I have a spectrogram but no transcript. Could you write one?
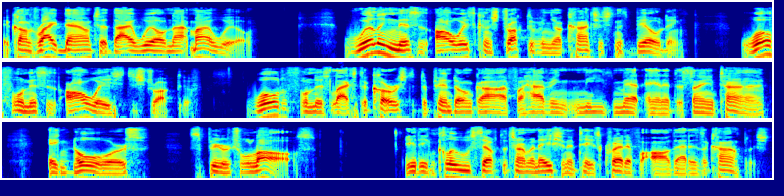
It comes right down to thy will, not my will. Willingness is always constructive in your consciousness building. Willfulness is always destructive. Willfulness lacks the courage to depend on God for having needs met and at the same time ignores spiritual laws. It includes self determination and takes credit for all that is accomplished.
